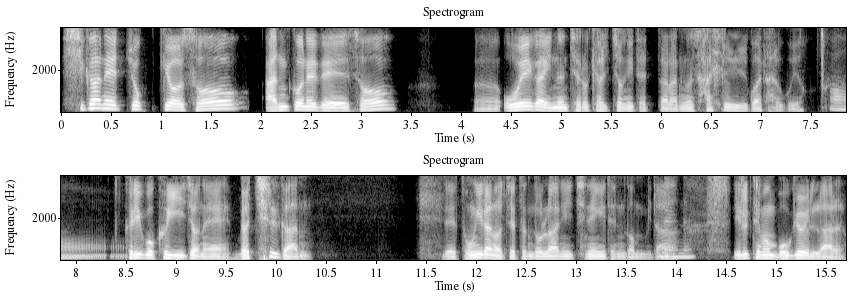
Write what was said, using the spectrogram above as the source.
시간에 쫓겨서 안건에 대해서 어, 오해가 있는 채로 결정이 됐다라는 건 사실과 다르고요. 어... 그리고 그 이전에 며칠간 이제 동일한 어쨌든 논란이 진행이 된 겁니다. 네네. 이를테면 목요일 날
